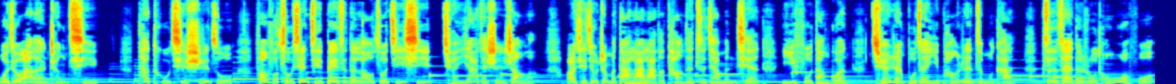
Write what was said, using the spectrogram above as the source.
我就暗暗称奇，他土气十足，仿佛祖先几辈子的劳作积习全压在身上了，而且就这么大喇喇地躺在自家门前，一副当官，全然不在意旁人怎么看，自在的如同卧佛。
